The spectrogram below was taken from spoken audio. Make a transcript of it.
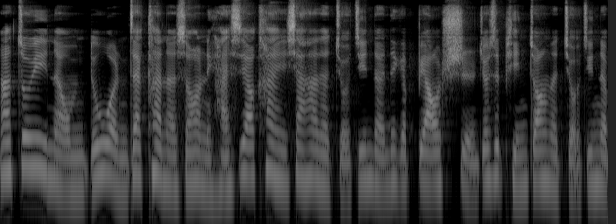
那注意呢，我们如果你在看的时候，你还是要看一下它的酒精的那个标示，就是瓶装的酒精的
